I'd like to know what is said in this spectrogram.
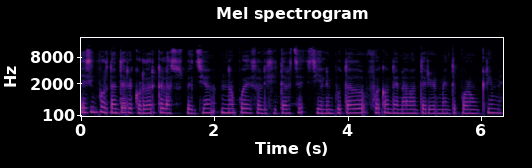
Es importante recordar que la suspensión no puede solicitarse si el imputado fue condenado anteriormente por un crimen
